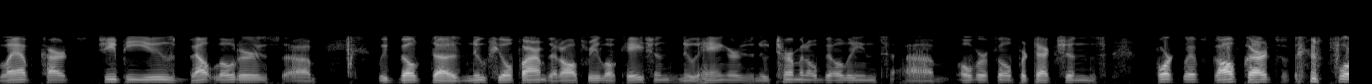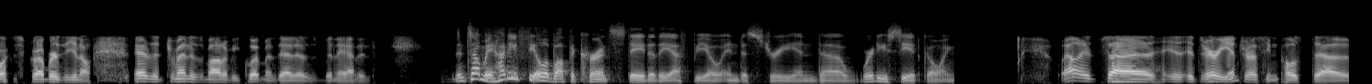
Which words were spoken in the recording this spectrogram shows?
lav carts, GPUs, belt loaders. Uh, we've built uh, new fuel farms at all three locations, new hangars, new terminal buildings, um, overfill protections, forklifts, golf carts, floor scrubbers. You know, there's a tremendous amount of equipment that has been added. And tell me, how do you feel about the current state of the FBO industry, and uh, where do you see it going? Well, it's uh, it's very interesting post uh,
